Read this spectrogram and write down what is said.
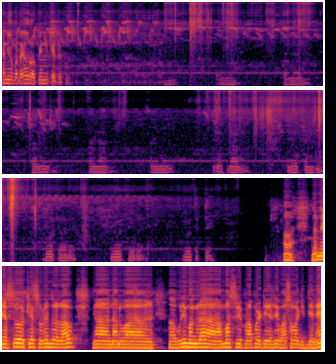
கன்டினியூ பண்ணுறதுக்கு ஒரு ஒப்பீனியன் கேட்டிருக்கேன் பதினஞ்சு பதினாறு பதினேழு இருபத்தி நாலு இருபத்தஞ்சி இருபத்தாறு இருபத்தேழு இருபத்தெட்டு ಹಾಂ ನನ್ನ ಹೆಸರು ಕೆ ಸುರೇಂದ್ರ ರಾವ್ ಆ, ನಾನು ವಾ- ಆ, ಹುಲಿಮಂಗಲ ಅಮ್ಮಶ್ರೀ ಪ್ರಾಪರ್ಟಿಯಲ್ಲಿ ವಾಸವಾಗಿದ್ದೇನೆ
